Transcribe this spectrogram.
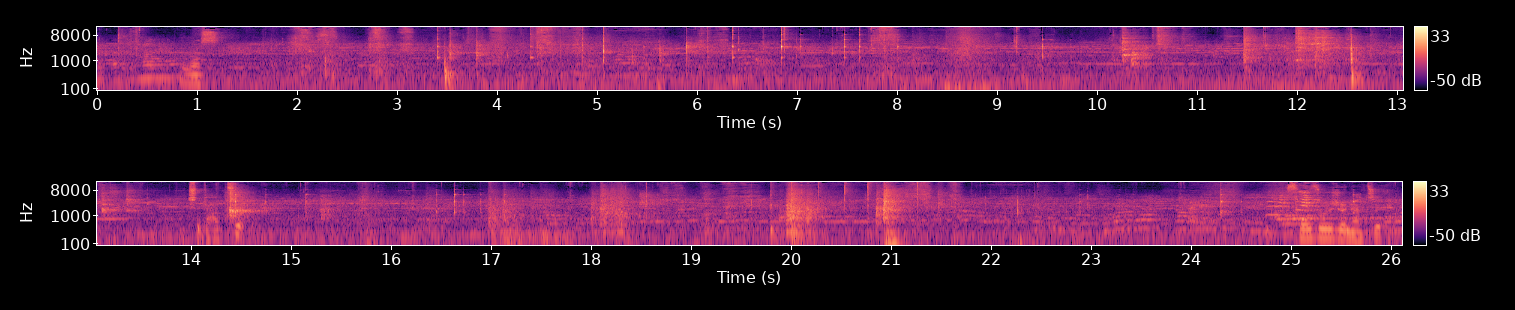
いたしまありがとうございます。ちょっと熱い想像以上に熱い。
